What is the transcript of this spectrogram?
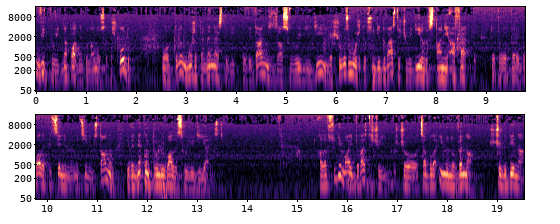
у відповідь нападнику наносите шкоду, от, то ви можете не нести відповідальність за свої дії, якщо ви зможете в суді довести, що ви діяли в стані афекту. Тобто ви перебували під сильним емоційним станом і ви не контролювали свою діяльність. Але в суді мають довести, що, що це була іменно вина, що людина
